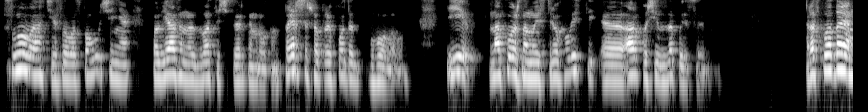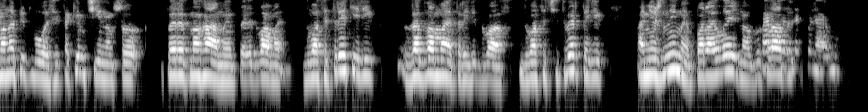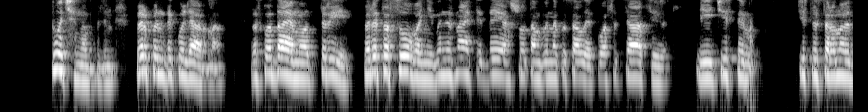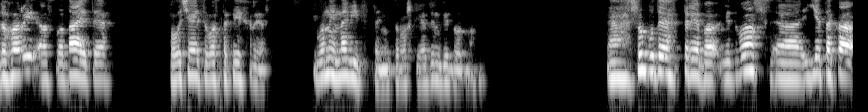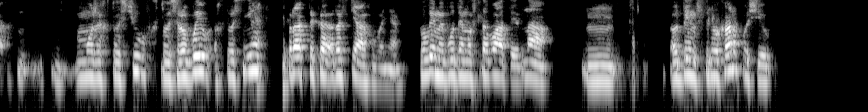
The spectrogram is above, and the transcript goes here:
Слово чи словосполучення пов'язане з 24 роком. Перше, що приходить в голову. І на кожному із трьох листів е, аркушів записуємо. Розкладаємо на підлозі таким чином, що перед ногами, перед вами 23 рік, за 2 метри від вас 24 рік, а між ними паралельно викладаємо. Перпендикулярно. Точно, блін, перпендикулярно. Розкладаємо три перетасовані, ви не знаєте, де, що там ви написали, яку асоціацію, і чистим, чистою стороною догори розкладаєте, виходить, у вас такий хрест. Вони на відстані трошки один від одного. Е, Що буде треба від вас? Е, Є така, може хтось чув, хтось робив, а хтось ні практика розтягування. Коли ми будемо ставати на один з трьох аркушів,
